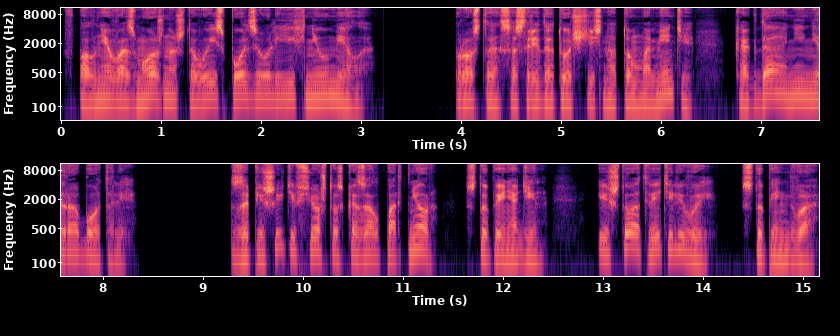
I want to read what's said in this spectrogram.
Вполне возможно, что вы использовали их неумело. Просто сосредоточьтесь на том моменте, когда они не работали. Запишите все, что сказал партнер, ступень 1, и что ответили вы, ступень 2.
